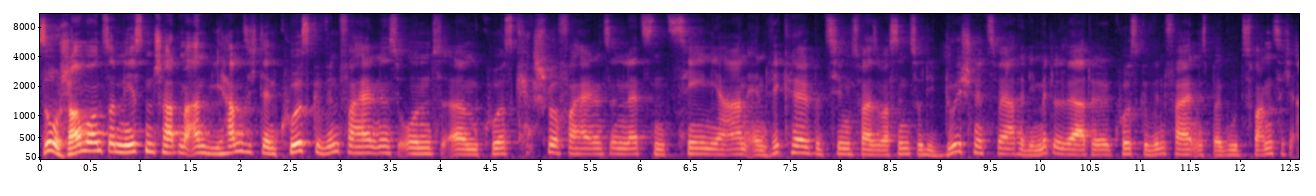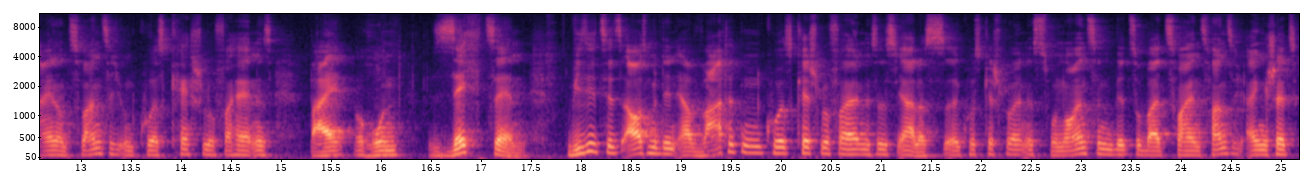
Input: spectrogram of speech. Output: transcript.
So, schauen wir uns im nächsten Chart mal an, wie haben sich denn Kurs-Gewinn-Verhältnis und ähm, Kurs-Cashflow-Verhältnis in den letzten zehn Jahren entwickelt, beziehungsweise was sind so die Durchschnittswerte, die Mittelwerte, Kurs-Gewinn-Verhältnis bei gut 2021 und Kurs-Cashflow-Verhältnis bei rund 16. Wie sieht es jetzt aus mit den erwarteten Kurs-Cashflow-Verhältnissen? Ja, das äh, Kurs-Cashflow-Verhältnis 2019 wird so bei 22 eingeschätzt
